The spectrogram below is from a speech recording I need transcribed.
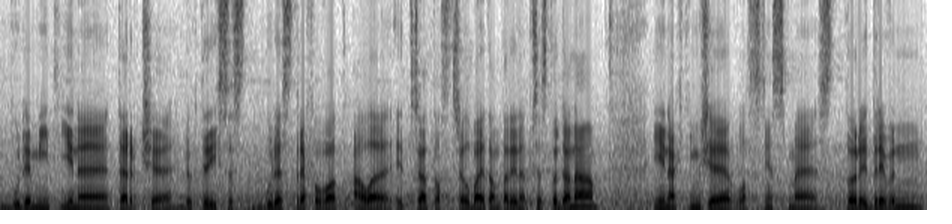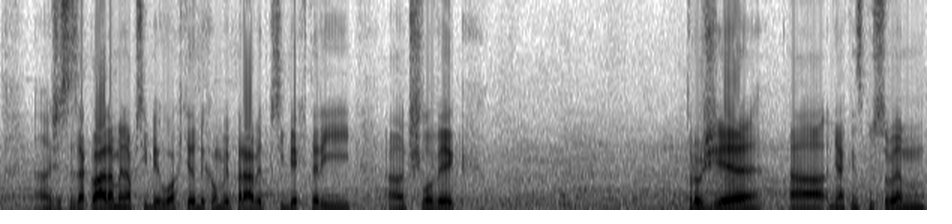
bude mít jiné terče, do kterých se bude strefovat, ale i třeba ta střelba je tam tady přesto daná. Jinak tím, že vlastně jsme story driven, že si zakládáme na příběhu a chtěli bychom vyprávět příběh, který člověk prožije a nějakým způsobem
